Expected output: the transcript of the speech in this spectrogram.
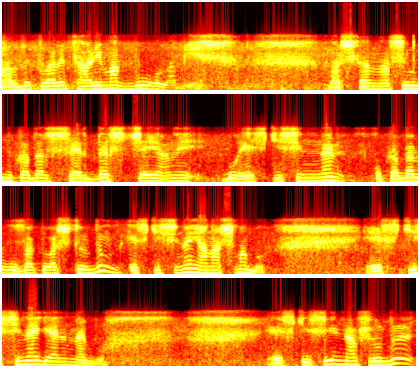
Aldıkları talimat bu olabilir. Başka nasıl bu kadar serbestçe yani bu eskisinden o kadar uzaklaştırdım. Eskisine yanaşma bu. Eskisine gelme bu. Eskisi nasıldı?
